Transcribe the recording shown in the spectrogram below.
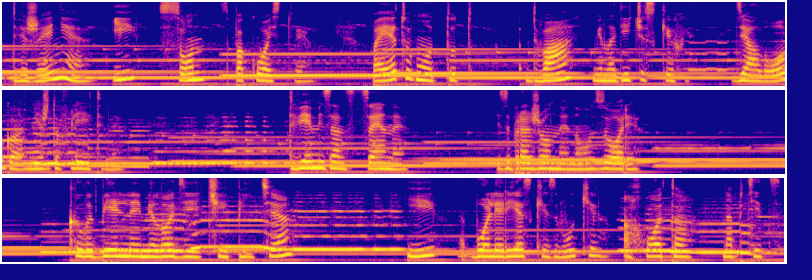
– движение и сон – спокойствие. Поэтому тут два мелодических диалога между флейтами. Две мизансцены, изображенные на узоре. Колыбельные мелодии чаепития и более резкие звуки охота на птиц.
